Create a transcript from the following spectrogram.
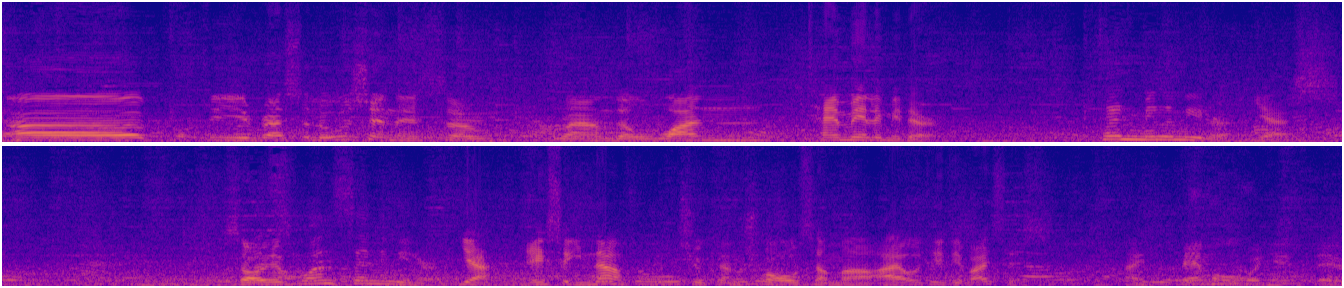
Uh, the resolution is around the one ten millimeter. 10 millimeter. Yes. So It's one centimeter. yeah, it's enough to control some uh, IoT devices. Like demo over here. There.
